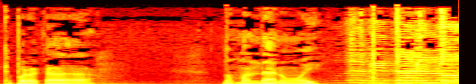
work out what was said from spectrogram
que por acá nos mandaron hoy. De evitarlo,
